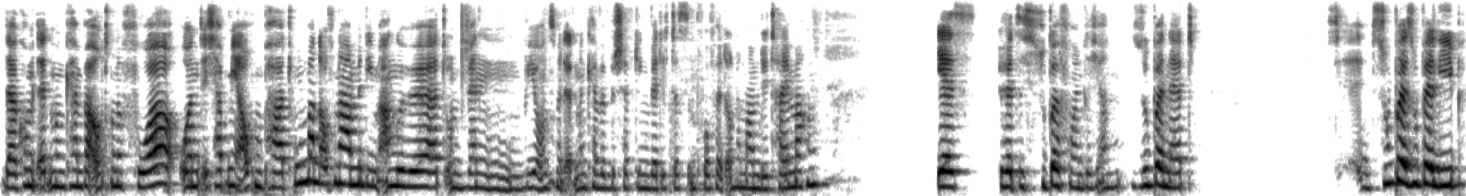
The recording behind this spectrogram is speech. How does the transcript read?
da kommt Edmund Kemper auch drin vor und ich habe mir auch ein paar Tonbandaufnahmen mit ihm angehört und wenn wir uns mit Edmund Kemper beschäftigen, werde ich das im Vorfeld auch nochmal im Detail machen. Er ist, hört sich super freundlich an, super nett, super, super lieb.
